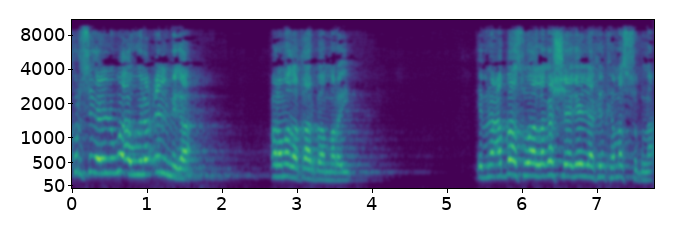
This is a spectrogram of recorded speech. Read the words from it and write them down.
Kursiga in lagu awilo cilmiga culammada qaar baa maray. Ibnu cabbaas waa laga sheegay laakiin kama sugna.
